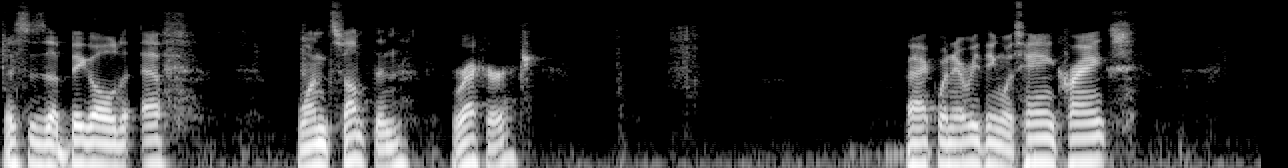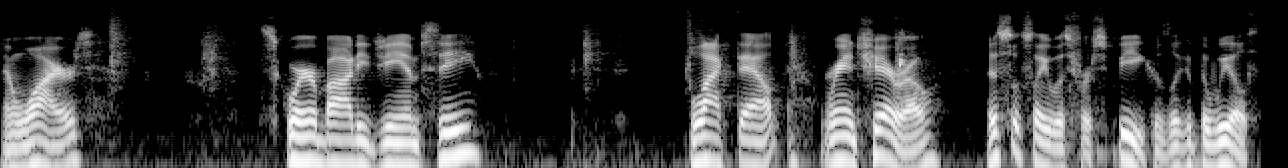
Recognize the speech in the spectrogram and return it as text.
This is a big old F1 something wrecker. Back when everything was hand cranks and wires. Square body GMC. Blacked out Ranchero. This looks like it was for speed because look at the wheels.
